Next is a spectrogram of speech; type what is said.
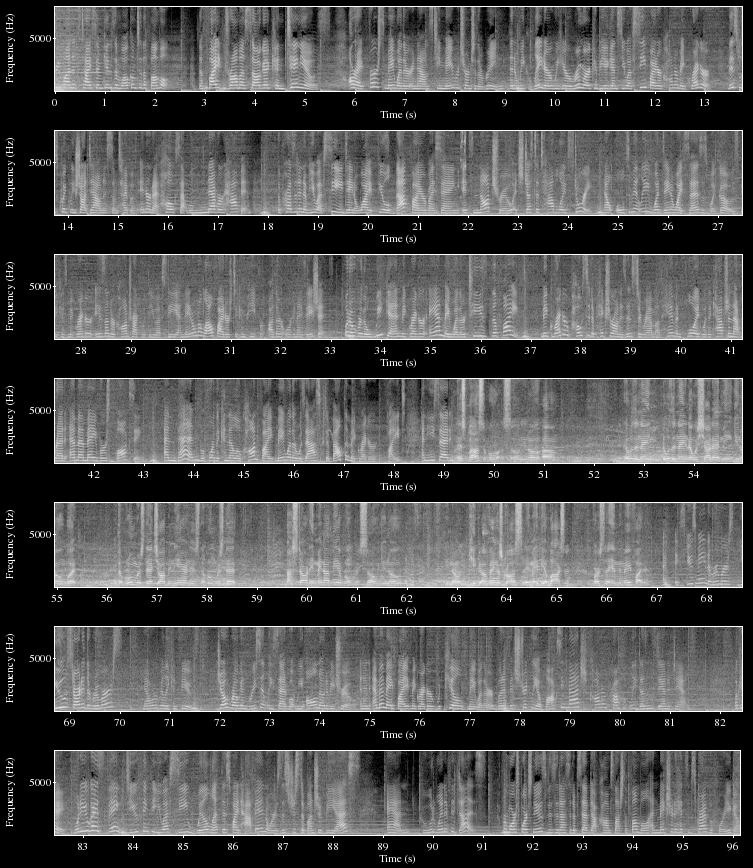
everyone, it's Ty Simpkins and welcome to The Fumble. The fight drama saga continues. Alright, first Mayweather announced he may return to the ring, then a week later we hear a rumor it could be against UFC fighter Conor McGregor. This was quickly shot down as some type of internet hoax that will never happen. The president of UFC, Dana White, fueled that fire by saying, It's not true, it's just a tabloid story. Now, ultimately, what Dana White says is what goes because McGregor is under contract with the UFC and they don't allow fighters to compete for other organizations. But over the weekend, McGregor and Mayweather teased the fight. McGregor posted a picture on his Instagram of him and Floyd with a caption that read MMA vs. boxing. And then, before the Canelo Khan fight, Mayweather was asked about the McGregor fight, and he said, It's possible. So, you know, um, it was a name it was a name that was shot at me, you know, but the rumors that y'all been hearing is the rumors that I started. It may not be a rumor. So, you know, you know, keep your fingers crossed. It may be a boxer versus an MMA fighter. Excuse me? The rumors? You started the rumors? Now we're really confused. Joe Rogan recently said what we all know to be true. In an MMA fight, McGregor would kill Mayweather, but if it's strictly a boxing match, Conor probably doesn't stand a chance. Okay, what do you guys think? Do you think the UFC will let this fight happen, or is this just a bunch of BS? And who would win if it does? For more sports news, visit us at obsev.com slash thefumble and make sure to hit subscribe before you go.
